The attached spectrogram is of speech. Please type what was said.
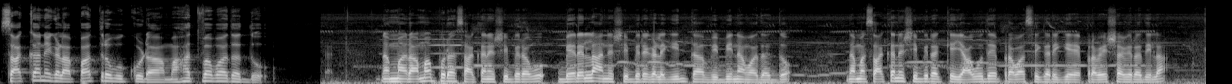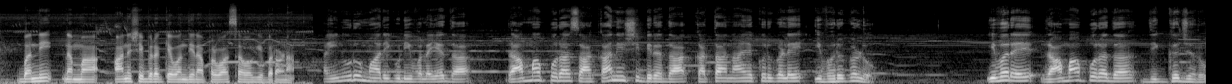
ಸಾಕಾನೆಗಳ ಪಾತ್ರವೂ ಕೂಡ ಮಹತ್ವವಾದದ್ದು. ನಮ್ಮ ರಾಮಪುರ ಸಾಕಣೆ ಶಿಬಿರವು ಬೇರೆಲ್ಲ ಆನೆ ಶಿಬಿರಗಳಿಗಿಂತ ವಿಭಿನ್ನವಾದದ್ದು. ನಮ್ಮ ಸಾಕಣೆ ಶಿಬಿರಕ್ಕೆ ಯಾವುದೇ ಪ್ರವಾಸಿಗರಿಗೆ ಪ್ರವೇಶವಿರೋದಿಲ್ಲ. ಬನ್ನಿ, ನಮ್ಮ ಆನೆ ಶಿಬಿರಕ್ಕೆ ಒಂದಿನ ಪ್ರವಾಸ ಹೋಗಿ ಬರೋಣ. ಐನೂರು ಮಾರಿಗುಡಿ ವಲಯದ ರಾಮಾಪುರ ಸಾಕಾನೆ ಶಿಬಿರದ ಕಥಾನಾಯಕರುಗಳೇ ಇವರುಗಳು. ಇವರೇ ರಾಮಾಪುರದ ದಿಗ್ಗಜರು.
